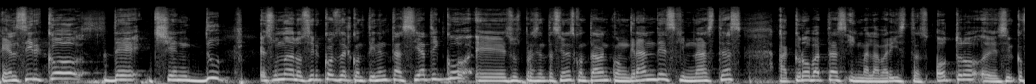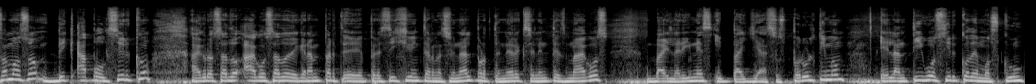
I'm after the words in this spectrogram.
El circo de Chengdu es uno de los circos del continente asiático. Eh, sus presentaciones contaban con grandes gimnastas, acróbatas y malabaristas. Otro eh, circo famoso, Big Apple Circo, ha gozado, ha gozado de gran eh, prestigio internacional por tener excelentes magos, bailarines y payasos. Por último, el antiguo circo de Moscú.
